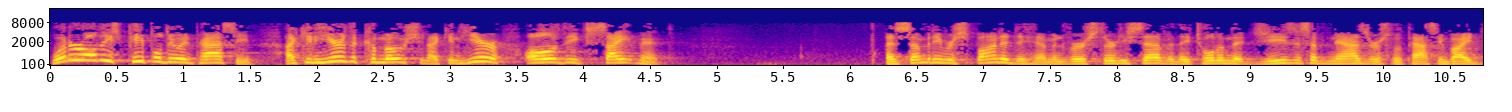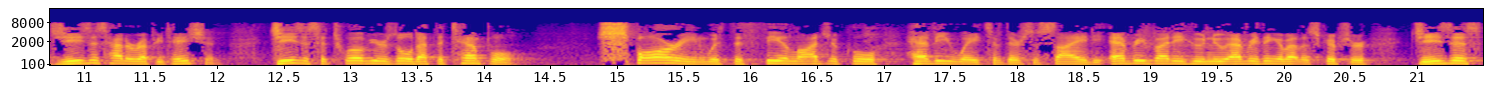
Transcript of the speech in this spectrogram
what are all these people doing passing? I can hear the commotion. I can hear all of the excitement. And somebody responded to him in verse 37. They told him that Jesus of Nazareth was passing by. Jesus had a reputation. Jesus, at 12 years old, at the temple, sparring with the theological heavyweights of their society. Everybody who knew everything about the scripture. Jesus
